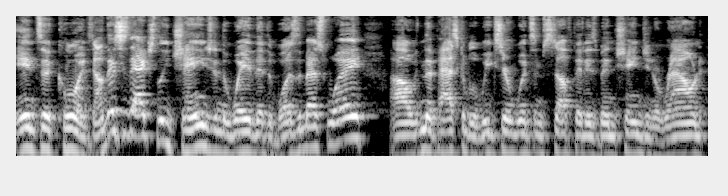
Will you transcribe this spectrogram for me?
into coins. Now this has actually changed in the way that it was the best way uh, within the past couple of weeks here with some stuff that has been changing around,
